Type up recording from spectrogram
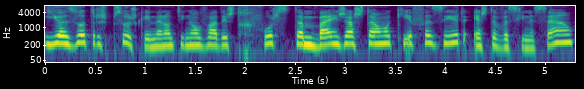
E as outras pessoas que ainda não tinham levado este reforço também já estão aqui a fazer esta vacinação,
